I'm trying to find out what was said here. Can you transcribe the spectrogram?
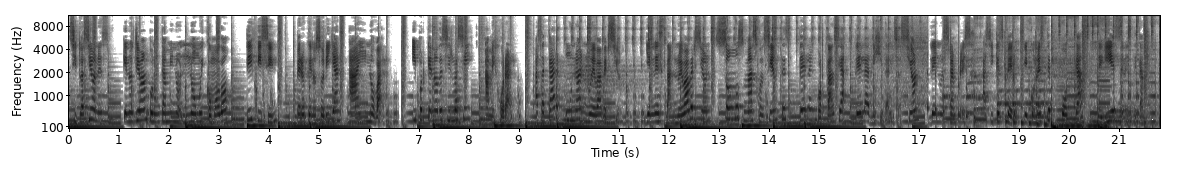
Situaciones que nos llevan por un camino no muy cómodo, difícil, pero que nos orillan a innovar. Y por qué no decirlo así, a mejorar, a sacar una nueva versión. Y en esta nueva versión somos más conscientes de la importancia de la digitalización de nuestra empresa. Así que espero que con este podcast te guíes en este camino.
